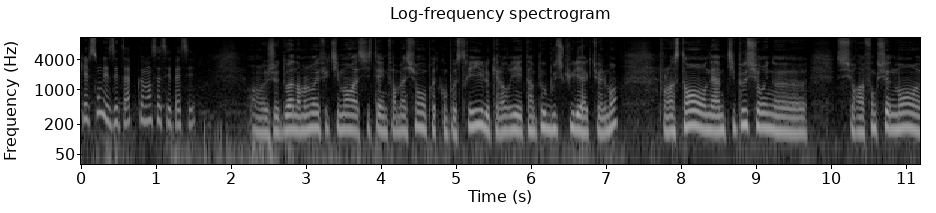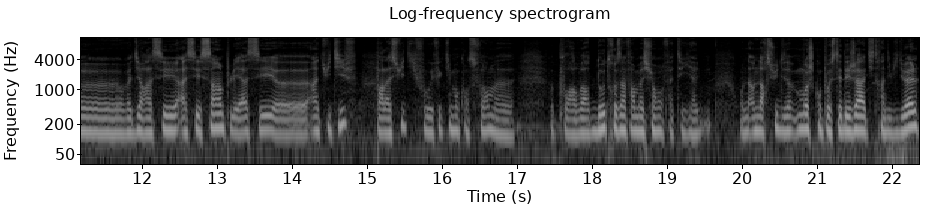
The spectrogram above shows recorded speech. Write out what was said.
Quelles sont les étapes? Comment ça s'est passé? Je dois normalement effectivement assister à une formation auprès de composterie. Le calendrier est un peu bousculé actuellement. Pour l'instant, on est un petit peu sur, une, sur un fonctionnement, euh, on va dire, assez, assez simple et assez euh, intuitif. Par la suite, il faut effectivement qu'on se forme euh, pour avoir d'autres informations. En fait, il y a- on, a, on a reçu, des- moi je compostais déjà à titre individuel.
